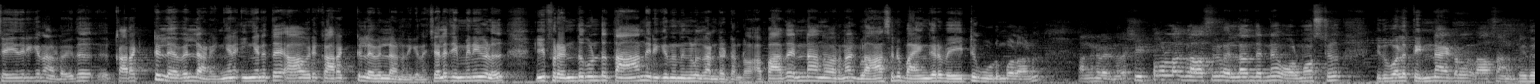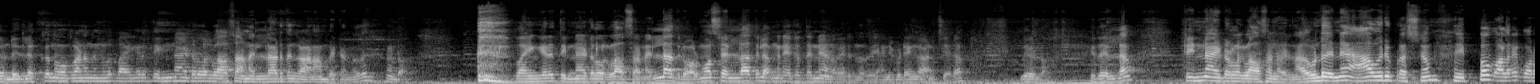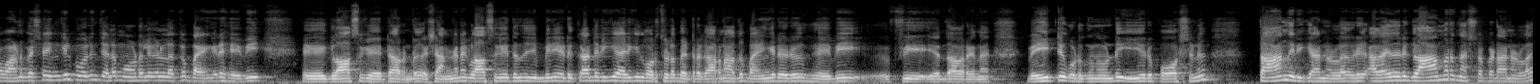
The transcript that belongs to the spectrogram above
ചെയ്തിരിക്കുന്നതാണ്ടോ ഇത് കറക്റ്റ് ലെവലിലാണ് ഇങ്ങനെ ഇങ്ങനത്തെ ആ ഒരു കറക്റ്റ് ലെവലിലാണ് നിൽക്കുന്നത്. ചില ചിമ്മിനികൾ ഈ ഫ്രണ്ട് കൊണ്ട് താന്നിരിക്കുന്നത് നിങ്ങൾ കണ്ടിട്ടുണ്ടോ? അപ്പോൾ അതെന്താന്ന് പറഞ്ഞാൽ ഗ്ലാസ്സിന് ഭയങ്കര വെയിറ്റ് കൂടുമ്പോഴാണ് അങ്ങനെ വരുന്നത്. പക്ഷേ ഇപ്പോൾ ഉള്ള ഗ്ലാസ്സുകളെല്ലാം തന്നെ ഓൾമോസ്റ്റ് ഇതുപോലെ തിന്നായിട്ടുള്ള ഗ്ലാസ്സാണ് ഇപ്പോൾ ഇതുണ്ട്. ഇതിലൊക്കെ നോക്കുകയാണെങ്കിൽ നിങ്ങൾ ഭയങ്കര തിന്നായിട്ടുള്ള ഗ്ലാസ്സാണ് എല്ലായിടത്തും കാണാൻ പറ്റുന്നത്. കണ്ടോ? ഭയങ്കര തിന്നായിട്ടുള്ള ഗ്ലാസ്സാണ് എല്ലാത്തിലും ഓൾമോസ്റ്റ് എല്ലാത്തിലും അങ്ങനെയൊക്കെ തന്നെയാണ് വരുന്നത്. ഞാൻ ഇവിടെയും കാണിച്ചു തരാം ഇത് കണ്ടോ? ഇതെല്ലാം ടിന്നായിട്ടുള്ള ഗ്ലാസ്സാണ് വരുന്നത്. അതുകൊണ്ട് തന്നെ ആ ഒരു പ്രശ്നം ഇപ്പോൾ വളരെ കുറവാണ്. പക്ഷേ എങ്കിൽ പോലും ചില മോഡലുകളിലൊക്കെ ഭയങ്കര ഹെവി ഗ്ലാസ് കയറ്റാറുണ്ട്. പക്ഷേ അങ്ങനെ ഗ്ലാസ് കയറ്റുന്ന ചിമ്മിനി എടുക്കാണ്ടിരിക്കുകയായിരിക്കും കുറച്ചുകൂടെ ബെറ്റർ കാരണം അത് ഭയങ്കര ഒരു ഹെവി ഫീ എന്താ പറയുന്നത് വെയിറ്റ് കൊടുക്കുന്നതുകൊണ്ട് ഈ ഒരു പോർഷന് താന്നിരിക്കാനുള്ള ഒരു അതായത് ഒരു ഗ്ലാമർ നഷ്ടപ്പെടാനുള്ള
